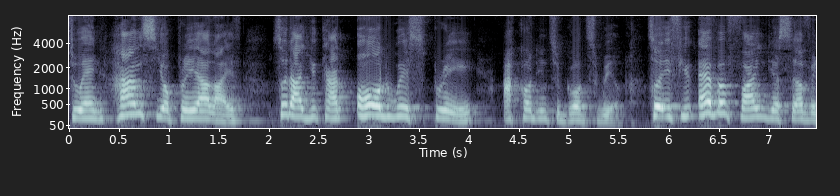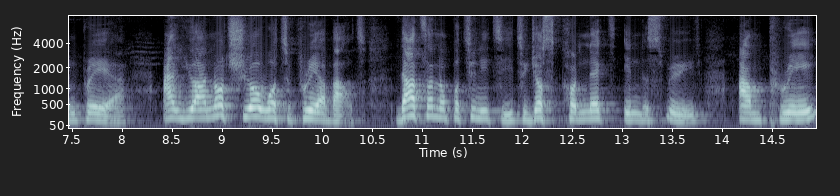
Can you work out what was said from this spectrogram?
to enhance your prayer life so that you can always pray according to God's will. So if you ever find yourself in prayer and you are not sure what to pray about, that's an opportunity to just connect in the Spirit and pray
